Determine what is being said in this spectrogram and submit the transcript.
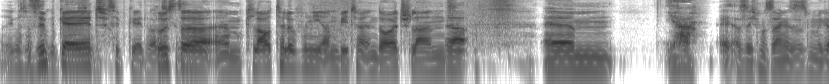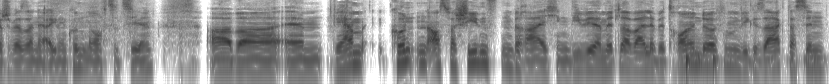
Irgendwas Zipgate. Zipgate war größter ähm, Cloud-Telefonie-Anbieter in Deutschland. genau. Ähm, ja, also ich muss sagen, es ist mega schwer, seine eigenen Kunden aufzuzählen. Aber ähm, wir haben Kunden aus verschiedensten Bereichen, die wir mittlerweile betreuen dürfen. Wie gesagt, das sind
